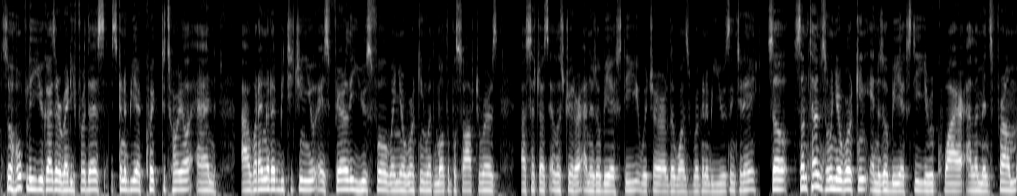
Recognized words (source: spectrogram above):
So hopefully you guys are ready for this. It's going to be a quick tutorial and uh, what I'm going to be teaching you is fairly useful when you're working with multiple softwares uh, such as Illustrator and Adobe XD, which are the ones we're going to be using today. So sometimes when you're working in Adobe XD, you require elements from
